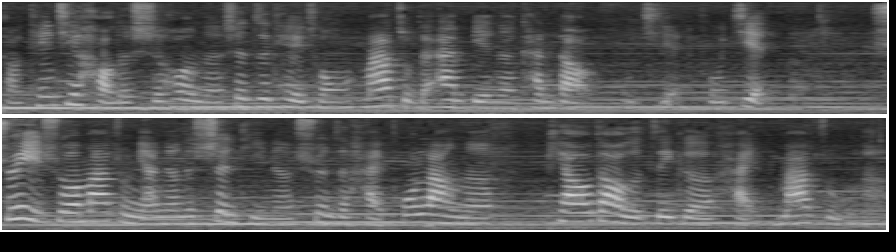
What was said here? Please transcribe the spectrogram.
好，天气好的时候呢，甚至可以从妈祖的岸边呢看到福建。福建，所以说妈祖娘娘的圣体呢，顺着海波浪呢飘到了这个海妈祖呢，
